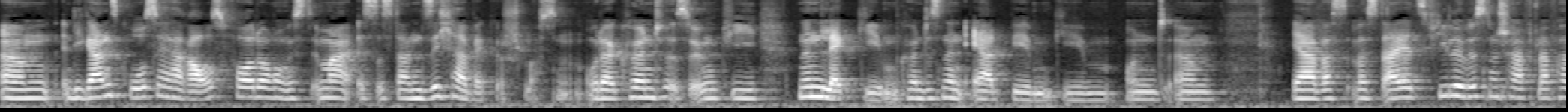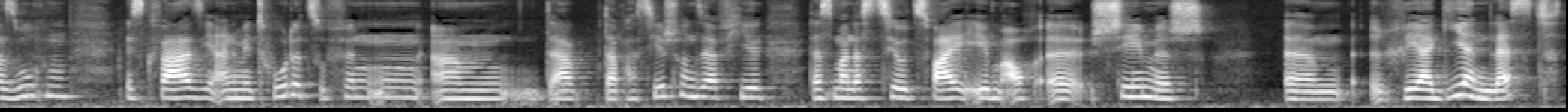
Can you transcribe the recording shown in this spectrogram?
Ähm, die ganz große Herausforderung ist immer, ist es dann sicher weggeschlossen? Oder könnte es irgendwie einen Leck geben? Könnte es ein Erdbeben geben? Und ähm, ja, was, was da jetzt viele Wissenschaftler versuchen, ist quasi eine Methode zu finden, ähm, da, da passiert schon sehr viel, dass man das CO2 eben auch äh, chemisch ähm, reagieren lässt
